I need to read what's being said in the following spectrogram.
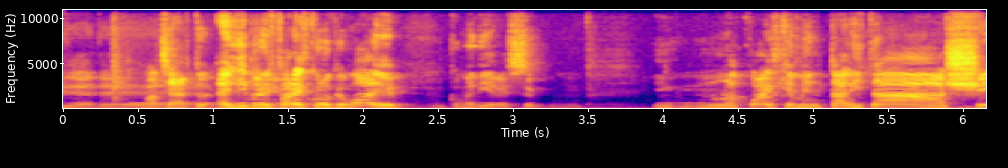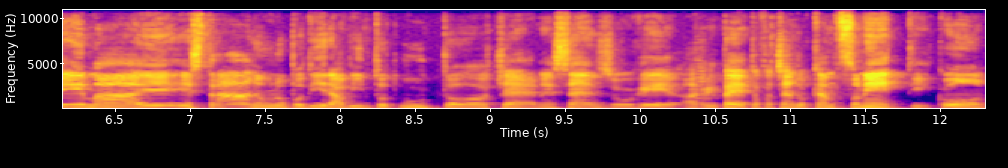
de- de- Ma certo, è libero di fare quello che vuole, come dire, se- in una qualche mentalità scema e, e strana uno può dire ha vinto tutto, cioè nel senso che, ah, ripeto, facendo canzonetti con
